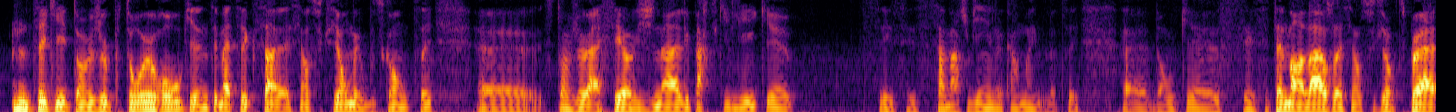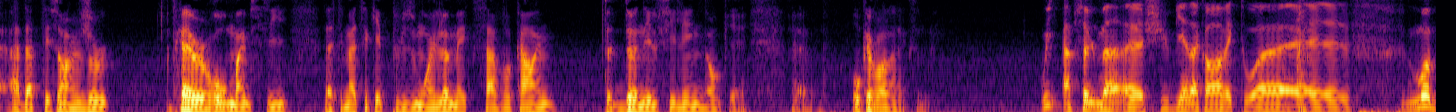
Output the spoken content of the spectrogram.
tu sais, qui est un jeu plutôt euro, qui a une thématique science-fiction, mais au bout du compte, tu sais, euh, c'est un jeu assez original et particulier que c'est, ça marche bien là quand même là. Euh, donc euh, c'est, tellement large la science-fiction que tu peux adapter ça à un jeu très euro, même si la thématique est plus ou moins là, mais que ça va quand même te donner le feeling. Donc aucun problème avec ça. Oui, absolument. Euh, je suis bien d'accord avec toi. Euh, moi,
